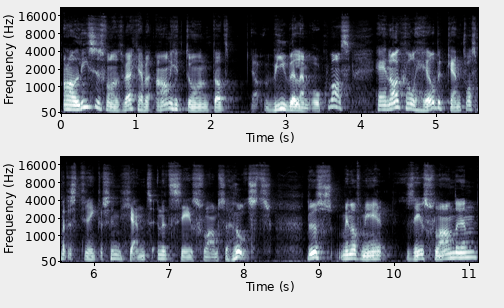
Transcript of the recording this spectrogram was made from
Analyses van het werk hebben aangetoond dat, ja, wie Willem ook was, hij in elk geval heel bekend was met de streek tussen Gent en het Zeeuws-Vlaamse Hulst. Dus min of meer Zeeuws-Vlaanderen,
